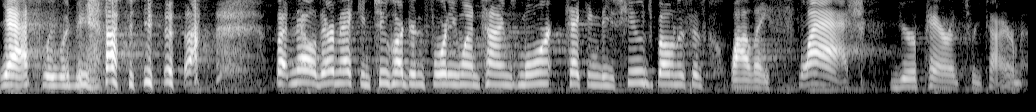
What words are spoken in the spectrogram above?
Yes, we would be happy. but no, they're making 241 times more, taking these huge bonuses while they slash your parents' retirement.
